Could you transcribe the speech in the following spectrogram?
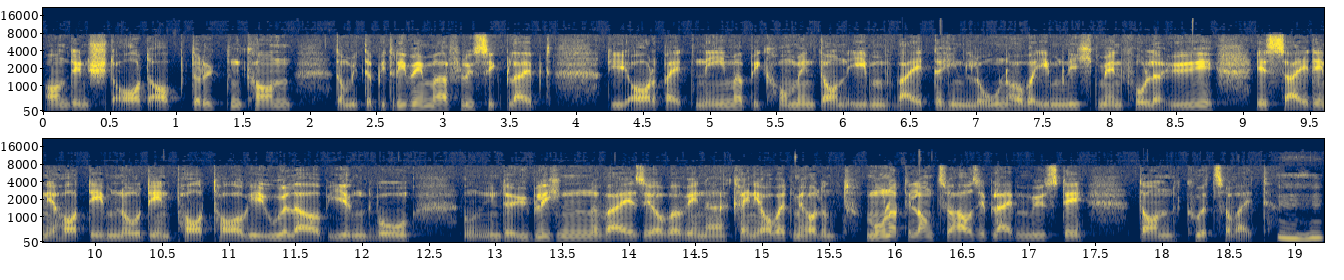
an den Staat abdrücken kann, damit der Betrieb immer flüssig bleibt. Die Arbeitnehmer bekommen dann eben weiterhin Lohn, aber eben nicht mehr in voller Höhe, es sei denn, er hat eben noch den paar Tage Urlaub irgendwo in der üblichen Weise, aber wenn er keine Arbeit mehr hat und monatelang zu Hause bleiben müsste, dann Kurzarbeit. Mhm.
